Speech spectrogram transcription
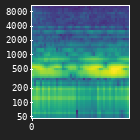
Thank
